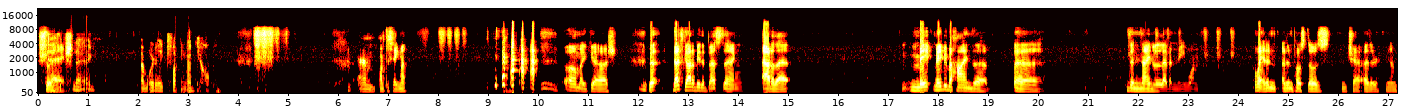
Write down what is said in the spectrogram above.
Schlag. Schlag. I'm literally fucking unkill. Um, want the Sigma? Oh my gosh, that that's got to be the best thing out of that. May, maybe behind the uh the 911 one. Oh, wait, I didn't I didn't post those in chat either. You know.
